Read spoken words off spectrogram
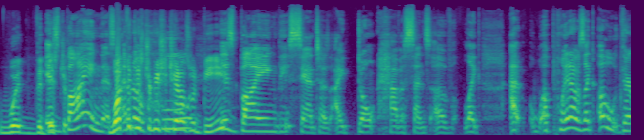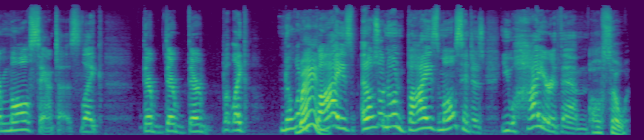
would the is buying this. what the distribution channels would be? Is buying these Santas. I don't have a sense of like at a point I was like, oh, they're mall Santas. Like they're they're they're but like no one When? buys and also no one buys mall Santas. You hire them. Also,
